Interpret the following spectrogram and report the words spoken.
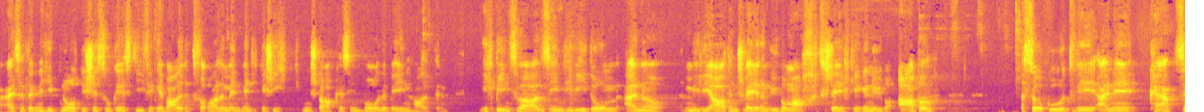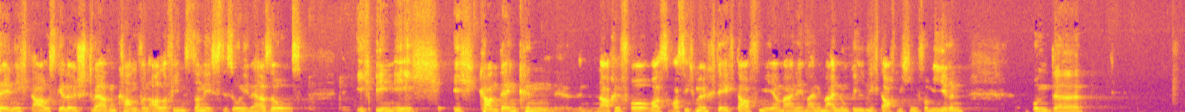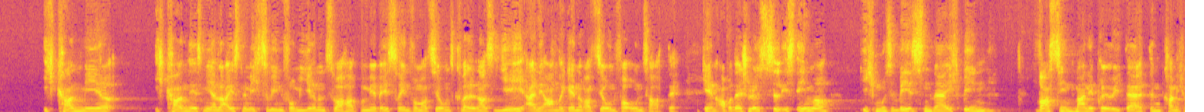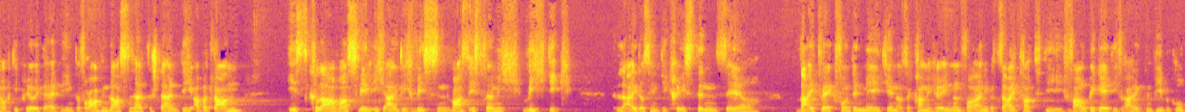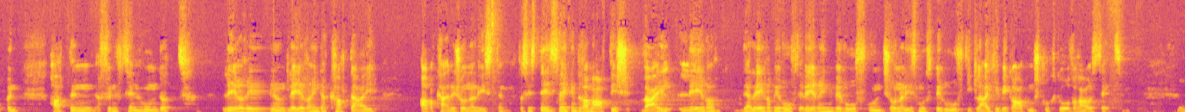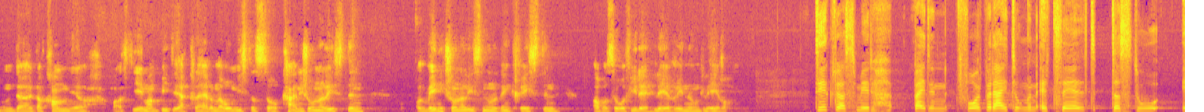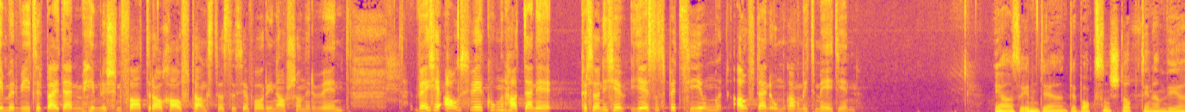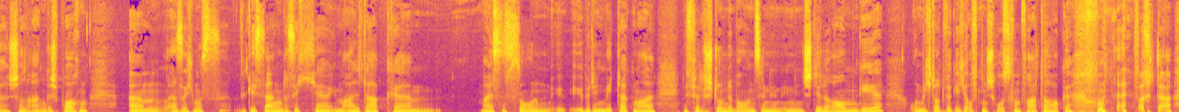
es hat eine hypnotische, suggestive Gewalt, vor allem wenn, wenn die Geschichten starke Symbole beinhalten. Ich bin zwar als Individuum einer milliardenschweren Übermacht, stehe ich gegenüber, aber so gut wie eine Kerze nicht ausgelöscht werden kann von aller Finsternis des Universums. Ich bin ich, ich kann denken nach wie vor, was, was ich möchte, ich darf mir meine, meine Meinung bilden, ich darf mich informieren und äh, ich kann mir ich kann es mir leisten, mich zu informieren. Und zwar haben wir bessere Informationsquellen, als je eine andere Generation vor uns hatte. Aber der Schlüssel ist immer, ich muss wissen, wer ich bin, was sind meine Prioritäten? Kann ich auch die Prioritäten hinterfragen lassen, selbstverständlich. Aber dann ist klar, was will ich eigentlich wissen? Was ist für mich wichtig? Leider sind die Christen sehr weit weg von den Medien. Also kann mich erinnern, vor einiger Zeit hat die VBG, die Vereinigten Bibelgruppen, hatten 1500 Lehrerinnen und Lehrer in der Kartei aber keine Journalisten. Das ist deswegen dramatisch, weil Lehrer, der Lehrerberuf, der Lehrerinnenberuf und Journalismusberuf die gleiche Begabungsstruktur voraussetzen. Und äh, da kann mir was jemand bitte erklären, warum ist das so? Keine Journalisten oder wenig Journalisten unter den Christen, aber so viele Lehrerinnen und Lehrer. Dirk, du hast mir bei den Vorbereitungen erzählt, dass du immer wieder bei deinem himmlischen Vater auch auftankst. Du hast es ja vorhin auch schon erwähnt. Welche Auswirkungen hat deine persönliche Jesus-Beziehung auf deinen Umgang mit Medien? Ja, also eben der, der Boxenstopp, den haben wir schon angesprochen. Ähm, also ich muss wirklich sagen, dass ich äh, im Alltag ähm, meistens so über den Mittag mal eine Viertelstunde bei uns in den, in den Stillraum gehe und mich dort wirklich auf den Schoß vom Vater hocke und einfach da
